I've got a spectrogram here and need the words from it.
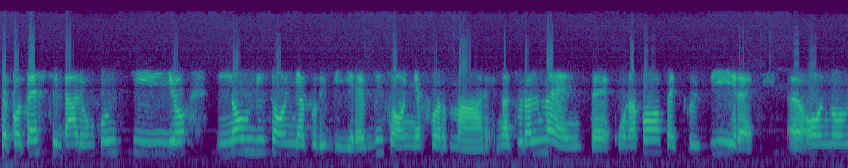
se potessi dare un consiglio non bisogna proibire, bisogna formare. Naturalmente una cosa è proibire eh, o non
